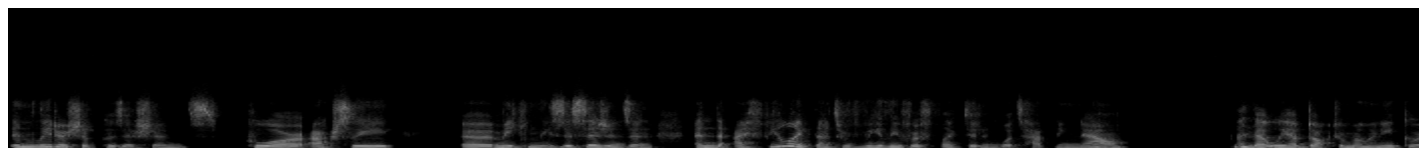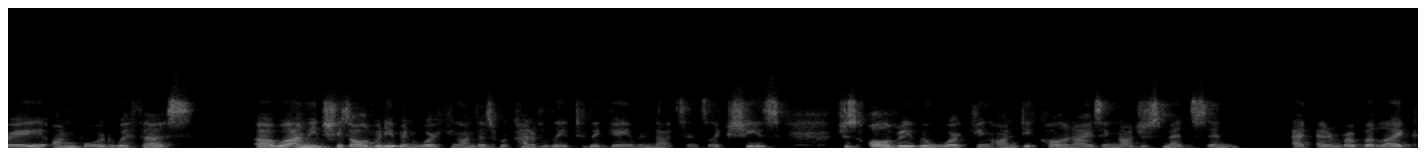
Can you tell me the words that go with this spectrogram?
in leadership positions who are actually uh, making these decisions and and i feel like that's really reflected in what's happening now and that mm-hmm. we have dr mohini gray on board with us uh, well i mean she's already been working on this we're kind of late to the game in that sense like she's just already been working on decolonizing not just medicine at edinburgh but like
